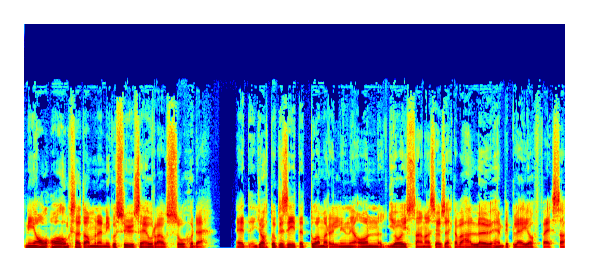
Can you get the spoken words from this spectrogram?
Niin on, onko se tuommoinen niinku syy-seuraussuhde, et johtuuko se siitä, että tuomarillinen on joissain asioissa ehkä vähän löyhempi playoffeissa,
